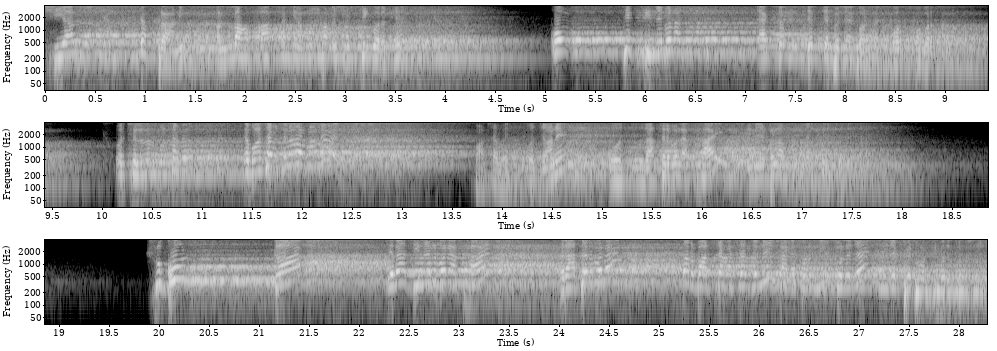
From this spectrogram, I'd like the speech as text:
শিয়াল একটা প্রাণী। আল্লাহ পাক তাকে এমনভাবে সৃষ্টি করেছে। ও ঠিক দিনের বেলা একদম দেখতে পেলে একবার হয়। ওর খবর খারাপ। ও ছেলেরা বাঁচাবে? বাঁচাবে? ছেলেরা বাঁচাবে? বাঁচাবে। ও জানে, ও রাতের বেলা খায়, দিনের বেলা বাঁচা ফিরে চলে যায় শুকুন কাক, এরা দিনের বেলা খায়, রাতের বেলা তার বাচ্চা কাচ্চার জন্যই গালে করে নিয়ে চলে যায়, নিজের পেট ভর্তি করে চলে যায়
